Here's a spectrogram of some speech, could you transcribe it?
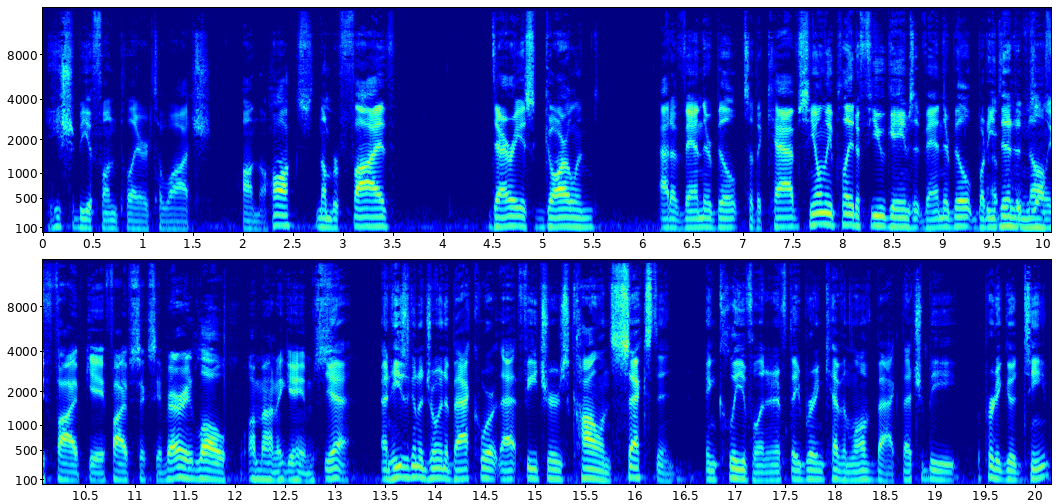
he should be a fun player to watch on the Hawks. Number five, Darius Garland out of Vanderbilt to the Cavs. He only played a few games at Vanderbilt, but he I did believe it was enough. Only five game, five six game, very low amount of games. Yeah, and he's going to join a backcourt that features Collin Sexton in Cleveland, and if they bring Kevin Love back, that should be a pretty good team.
